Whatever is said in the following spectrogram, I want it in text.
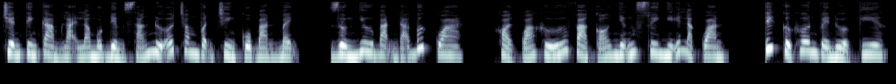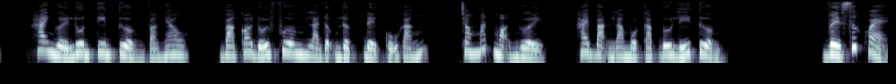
Chuyện tình cảm lại là một điểm sáng nữa trong vận trình của bản mệnh. Dường như bạn đã bước qua khỏi quá khứ và có những suy nghĩ lạc quan, tích cực hơn về nửa kia. Hai người luôn tin tưởng vào nhau và coi đối phương là động lực để cố gắng. Trong mắt mọi người, hai bạn là một cặp đôi lý tưởng. Về sức khỏe,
